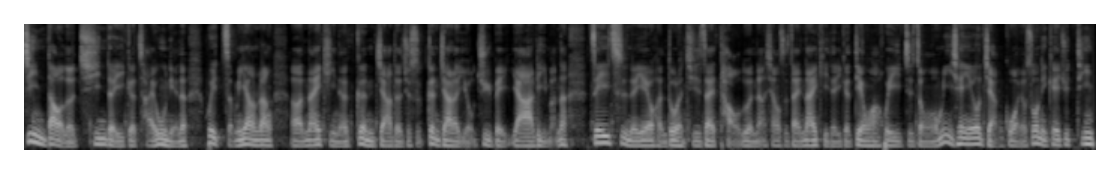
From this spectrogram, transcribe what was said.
进到了新的一个财务年呢，会怎么样让呃 Nike 呢更加的，就是更加的有具备压力嘛？那这一次呢，也有很多人其实在讨论啊，像是在 Nike 的一个电话会议之中，我们以前也有讲过，有时候你可以去听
